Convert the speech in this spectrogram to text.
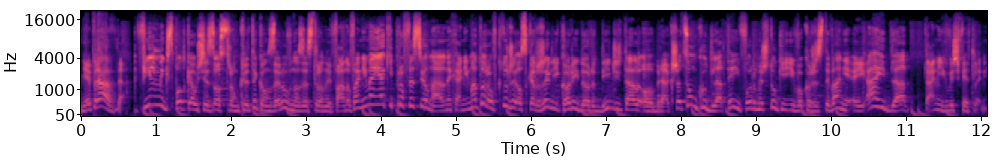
Nieprawda. Filmik spotkał się z ostrą krytyką zarówno ze strony fanów anime, jak i profesjonalnych animatorów, którzy oskarżyli Corridor Digital o brak szacunku dla tej formy sztuki i wykorzystywanie AI dla tanich wyświetleń.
